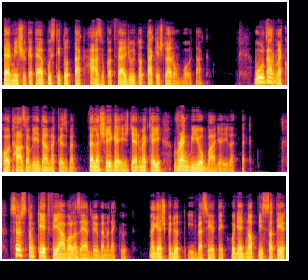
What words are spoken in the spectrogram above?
termésüket elpusztították, házukat felgyújtották és lerombolták. Vulgár meghalt háza védelme közben, felesége és gyermekei Wrangby jobbágyai lettek. Thurston két fiával az erdőbe menekült. Megesküdött, így beszélték, hogy egy nap visszatér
